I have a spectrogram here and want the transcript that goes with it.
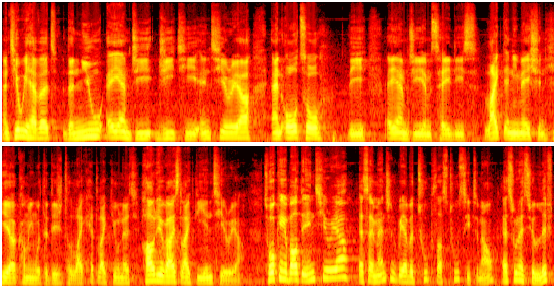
And here we have it, the new AMG GT interior and also the AMG Mercedes light animation here coming with the digital like headlight unit. How do you guys like the interior? Talking about the interior, as I mentioned, we have a 2 plus 2 seater now. As soon as you lift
